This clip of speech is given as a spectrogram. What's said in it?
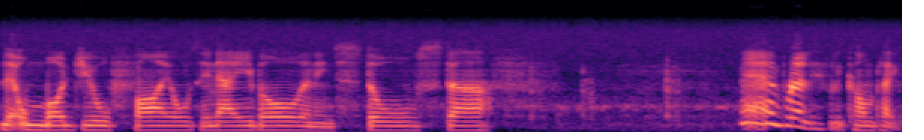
little module files, enable and install stuff. Yeah, relatively complex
